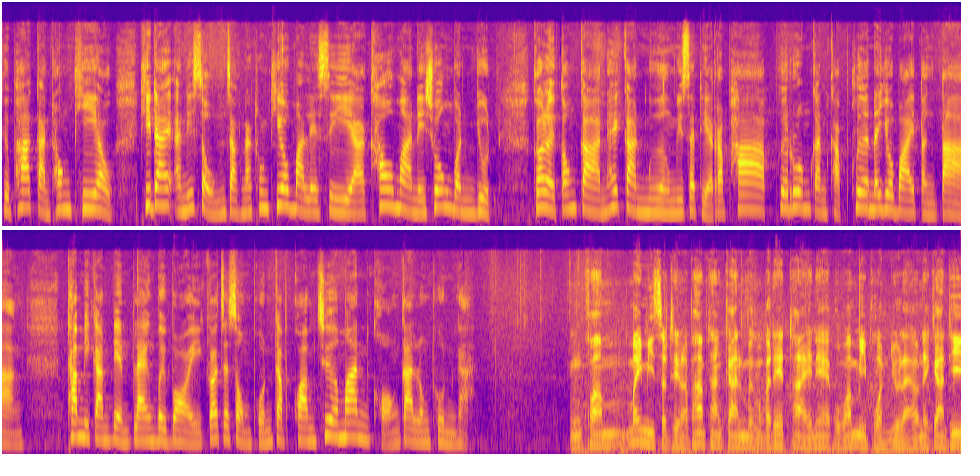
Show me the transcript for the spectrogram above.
คือภาคการท่องเที่ยว ที่ได้อานิสงส์จากนักท่องเที่ยวมาเลเซียเข้ามาในช่วงวันหยุด ก็เลยต้องการให้การเมืองมีเสถียรภาพ เพื่อร่วมกันขับเคลื่อนนโยบายต่างๆ ถ้ามีการเปลี่ยนแปลงบ่อยๆ ก็จะส่งผลกับความเชื่อมั่นของการลงทุนค่ะ ความไม่มีเสถียรภาพทางการเมืองของประเทศไทยเนี่ยผมว่ามีผลอยู่แล้ว ในการที่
